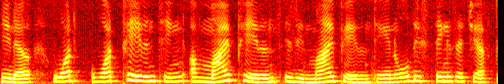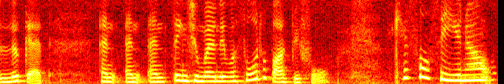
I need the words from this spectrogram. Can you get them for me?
you know what what parenting of my parents is in my parenting and all these things that you have to look at and and, and things you may have never thought about before I guess also, you know,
